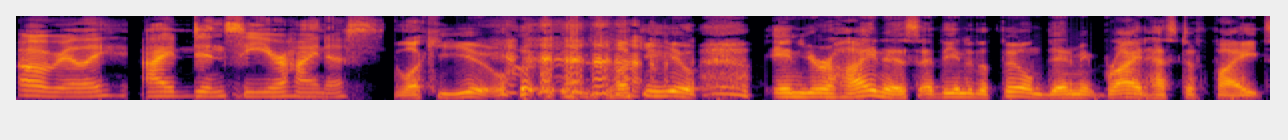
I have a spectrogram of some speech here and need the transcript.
Oh, really? I didn't see Your Highness. Lucky you. Lucky you. In Your Highness, at the end of the film, Danny McBride has to fight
